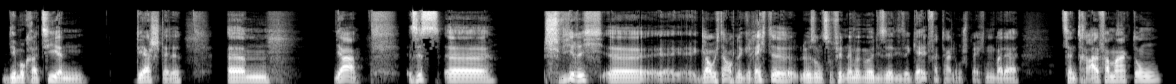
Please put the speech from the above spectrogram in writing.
Demokratie in der Stelle. Ähm, ja, es ist äh, schwierig, äh, glaube ich, da auch eine gerechte Lösung zu finden, wenn wir über diese, diese Geldverteilung sprechen. Bei der Zentralvermarktung,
